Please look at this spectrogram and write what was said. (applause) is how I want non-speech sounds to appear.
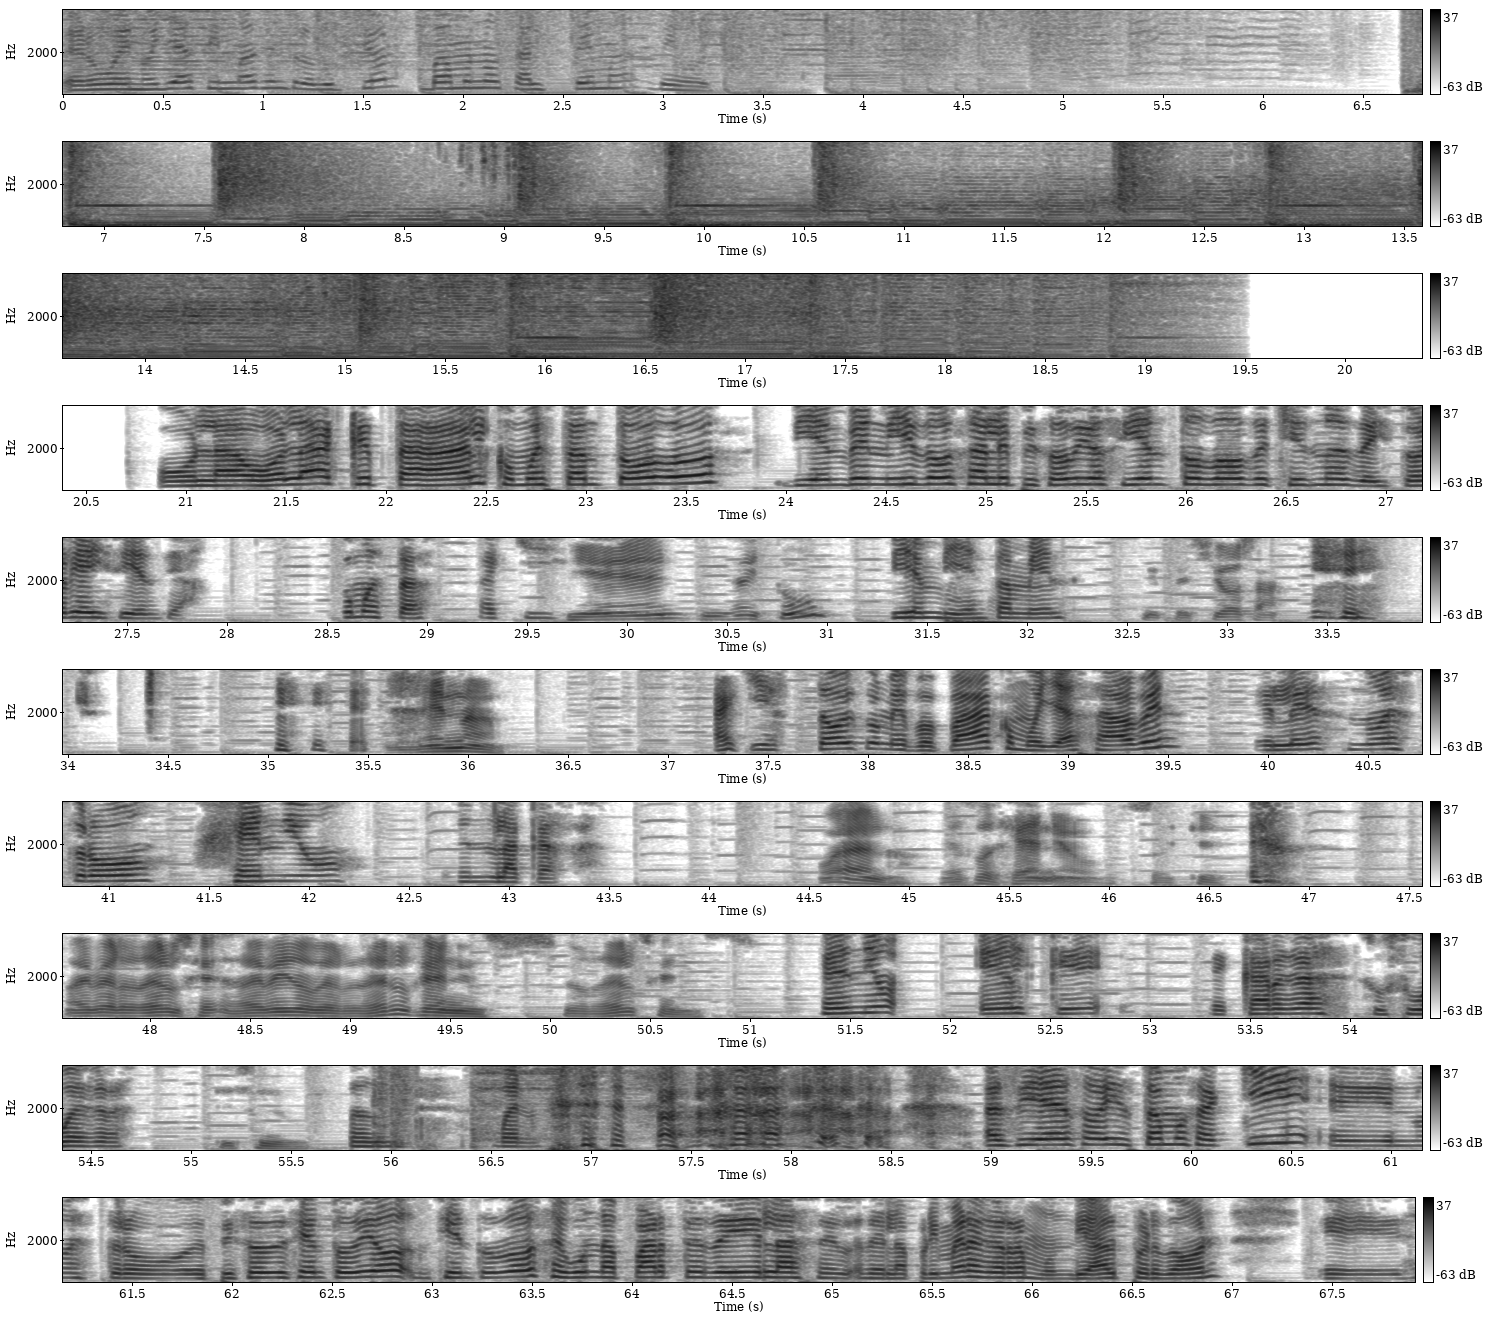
Pero bueno, ya sin más introducción, vámonos al tema de hoy. Hola, hola, ¿qué tal? ¿Cómo están todos? Bienvenidos al episodio 102 de Chismes de Historia y Ciencia. ¿Cómo estás aquí? Bien, ¿y tú? Bien, bien también. Mi preciosa. (laughs) Nena. Aquí estoy con mi papá, como ya saben. Él es nuestro genio en la casa. Bueno, eso es genio. que (laughs) hay verdaderos, ha habido verdaderos genios, verdaderos genios. Genio, el que se carga su suegra. Bueno, (laughs) así es, hoy estamos aquí en nuestro episodio 102, segunda parte de la, de la Primera Guerra Mundial, perdón. Eh,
